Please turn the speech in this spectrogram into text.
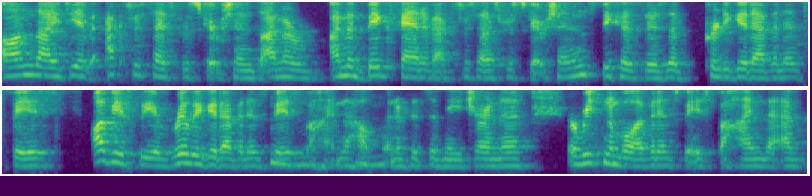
on the idea of exercise prescriptions i'm a i'm a big fan of exercise prescriptions because there's a pretty good evidence base obviously a really good evidence base mm-hmm. behind the health benefits of nature and a, a reasonable evidence base behind the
